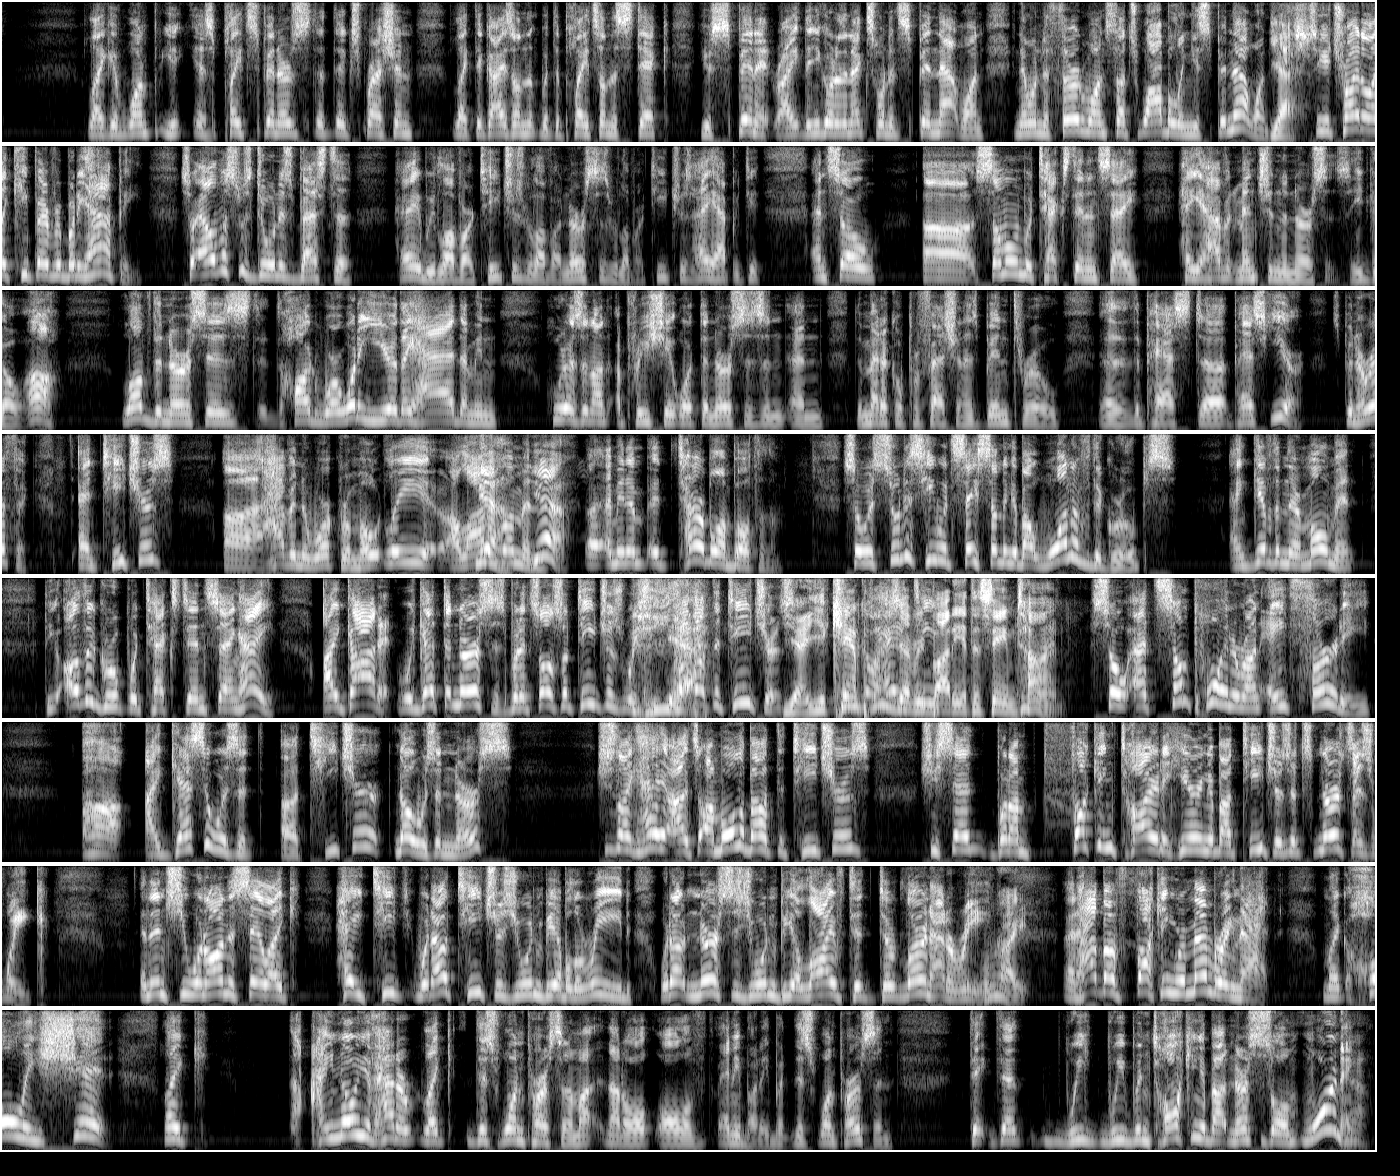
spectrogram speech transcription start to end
like if one is plate spinners, that the expression, like the guys on the, with the plates on the stick, you spin it right, then you go to the next one and spin that one, and then when the third one starts wobbling, you spin that one. Yes. So you try to like keep everybody happy. So Elvis was doing his best to, hey, we love our teachers, we love our nurses, we love our teachers. Hey, happy te-. And so uh, someone would text in and say, hey, you haven't mentioned the nurses. He'd go, oh, love the nurses, the hard work. What a year they had. I mean, who doesn't appreciate what the nurses and, and the medical profession has been through uh, the past uh, past year? It's been horrific. And teachers uh, having to work remotely, a lot Yeah, of them. And yeah. uh, I mean, um, it's terrible on both of them. So as soon as he would say something about one of the groups and give them their moment, the other group would text in saying, "Hey, I got it. We get the nurses, but it's also teachers We Yeah. How about the teachers? yeah, you can't go, please "Hey, te- everybody at the same time. so at some point around eight thirty, uh, I guess it was a, a teacher. No, it was a nurse. She's like, "Hey, I'm all about the teachers." She said, "But I'm fucking tired of hearing about teachers. It's Nurses Week." And then she went on to say, like, "Hey, te- without teachers, you wouldn't be able to read. Without nurses, you wouldn't be alive to, to learn how to read." Right. And how about fucking remembering that? I'm like, holy shit! Like, I know you've had a like this one person. I'm not not all, all of anybody, but this one person that, that we we've been talking about nurses all morning.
